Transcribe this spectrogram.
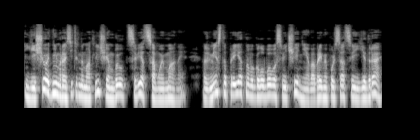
Еще одним разительным отличием был цвет самой маны. Вместо приятного голубого свечения во время пульсации ядра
